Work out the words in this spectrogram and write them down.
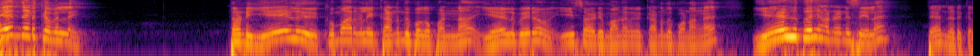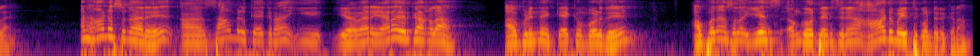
தேர்ந்தெடுக்கவில்லை. தன்னுடைய ஏழு குமார்களையும் கடந்து போக பண்ணா ஏழு பேரும் ஈசாவுடைய மகன்கள் கடந்து போனாங்க. ஏழு பேரையும் அவன் என்ன செய்யல? தேர்ந்தெடுக்கல. ஆனா ஆண்டவர் சொன்னாரு சாமியல் கேட்குறான் கேட்கிறான் "இ- வேற யாராவது இருக்காங்களா? அப்படின்னு கேட்கும் பொழுது அப்போதான் சொல்ல எஸ் அவங்க ஒருத்தர் என்ன ஆடு மேய்த்து கொண்டு இருக்கிறான்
